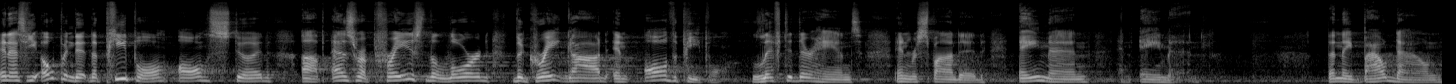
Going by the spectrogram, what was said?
And as he opened it, the people all stood up. Ezra praised the Lord, the great God, and all the people lifted their hands and responded, Amen and Amen. Then they bowed down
